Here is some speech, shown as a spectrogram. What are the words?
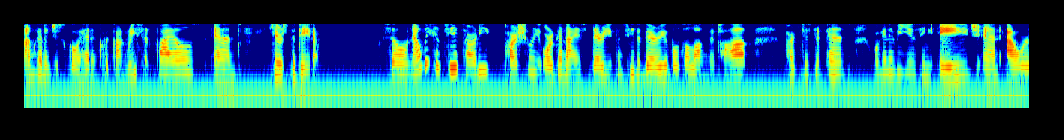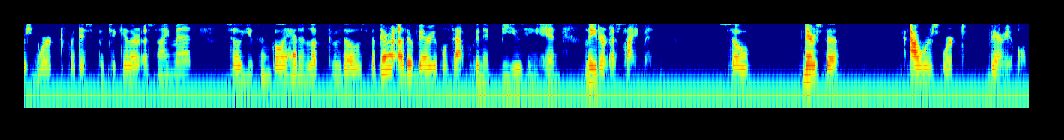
I'm going to just go ahead and click on recent files and here's the data. So now we can see it's already partially organized. There you can see the variables along the top, participants. We're going to be using age and hours worked for this particular assignment. So you can go ahead and look through those, but there are other variables that we're going to be using in later assignments. So there's the hours worked variable.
